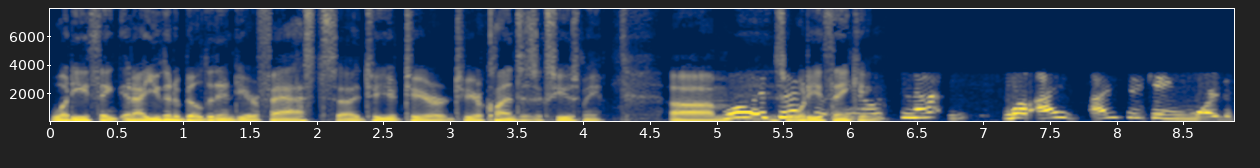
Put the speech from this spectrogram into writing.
What do you think? And are you going to build it into your fasts, uh, to your to your to your cleanses? Excuse me. Um, well, so what are you thinking? You know, not, well, I I'm thinking more the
